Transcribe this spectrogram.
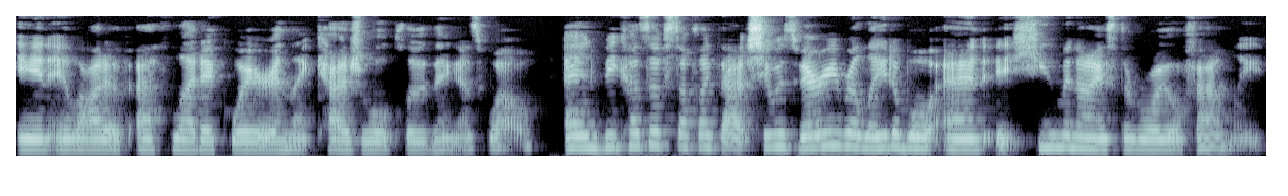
in a lot of athletic wear and like casual clothing as well. And because of stuff like that, she was very relatable and it humanized the royal family.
